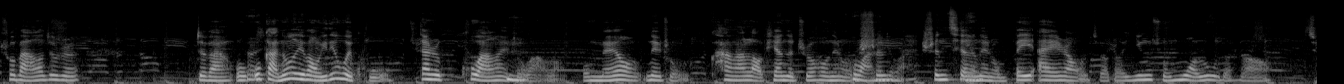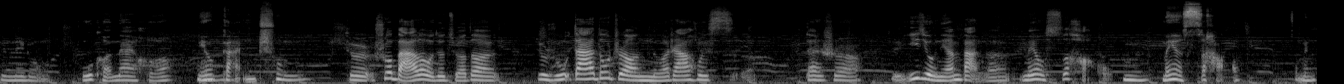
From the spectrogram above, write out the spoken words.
说白了就是，对吧？我我感动的地方我一定会哭，但是哭完了也就嗯完了。我没有那种看完老片子之后那种深深切的那种悲哀，让我觉得英雄末路的时候，就那种无可奈何。没有感触。嗯，就是说白了，我就觉得，就如大家都知道哪吒会死，但是就一九年版的没有死好。嗯，没有丝毫。怎么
